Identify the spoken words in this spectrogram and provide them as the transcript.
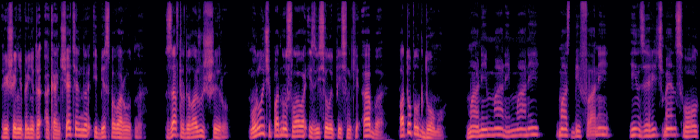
решение принято окончательно и бесповоротно. Завтра доложусь Ширу. Мурлыча под нос слова из веселой песенки Абба потопал к дому. «Money, money, money must be funny in the rich man's world».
